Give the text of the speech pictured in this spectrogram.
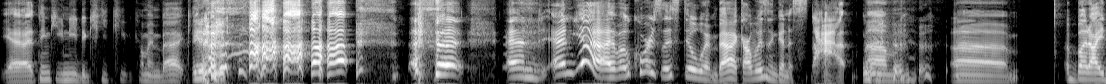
yeah, I think you need to keep, keep coming back. You know? and and yeah, of course, I still went back. I wasn't gonna stop. Um, um, but I,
